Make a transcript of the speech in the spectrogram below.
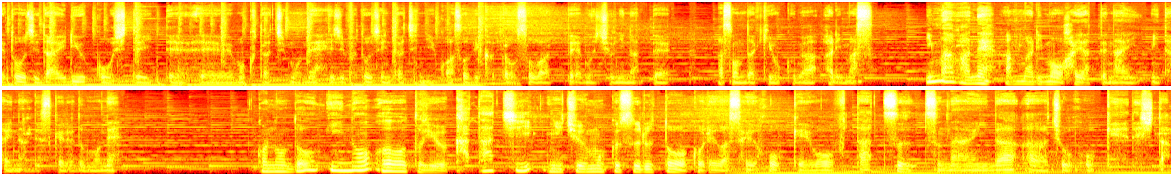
え当時大流行していてえ僕たちもねエジプト人たちにこう遊び方を教わって夢中になって遊んだ記憶があります。今はねあんまりもう流行ってないみたいなんですけれどもねこのドミノという形に注目するとこれは正方形を2つつないだ長方形でした。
